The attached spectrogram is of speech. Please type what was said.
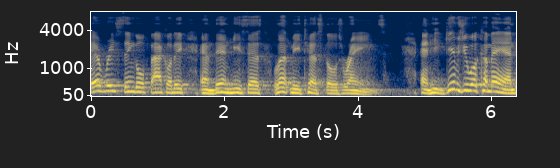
every single faculty and then he says, let me test those reins. And he gives you a command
